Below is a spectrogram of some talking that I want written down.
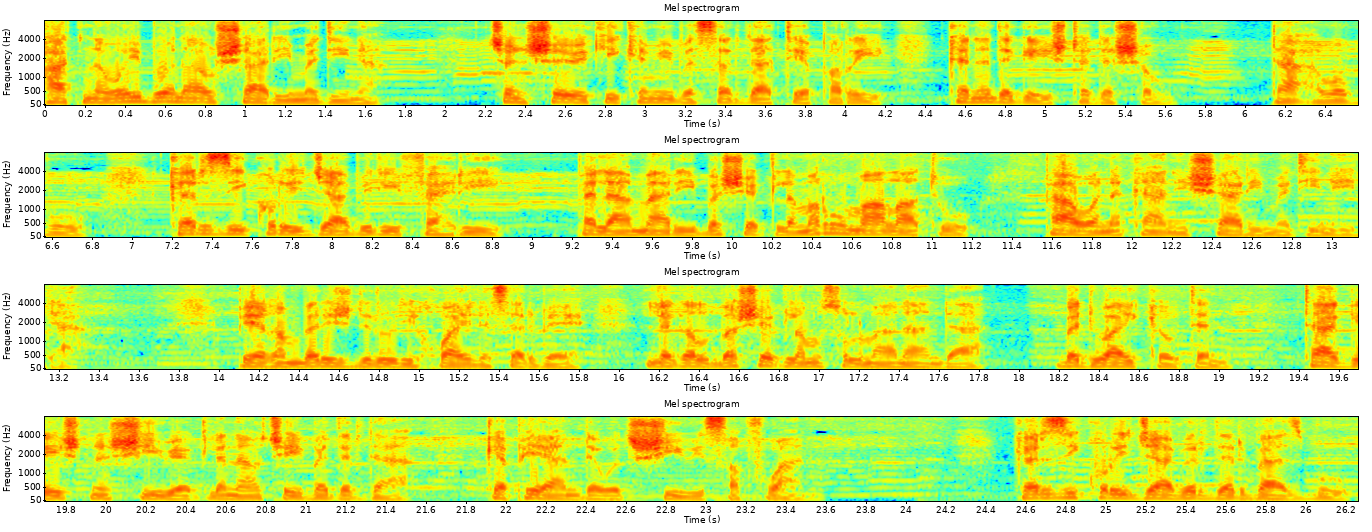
هاتنەوەی بۆ ناو شاری مەدینە چەند شەوێکی کەمی بەسەردا تێپەڕی کە نەدەگەیشتە دەشەو تا ئەوە بوو کەرزی کوڕی جابری فەهری پەلاماری بەشێک لە مەڕ و ماڵات و پاوەنەکانی شاری مەدینەیدا پێغەمبەریش درودی خوای لەسەر بێ لەگەڵ بەشێک لە مسلماناندا بەدوای کەوتن تا گەیشتنە شیوێک لە ناوچەی بەدردا کە پێیان دەوت شیوی سەفوان. کەرزی کوڕی جابر دەرباز بوو،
